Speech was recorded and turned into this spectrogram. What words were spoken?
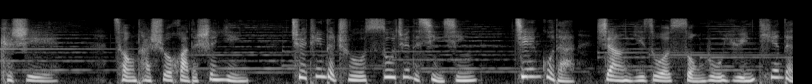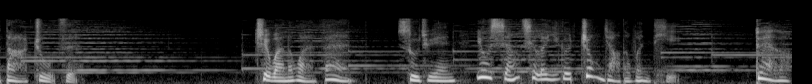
可是从她说话的声音，却听得出苏娟的信心。坚固的像一座耸入云天的大柱子。吃完了晚饭，苏娟又想起了一个重要的问题。对了，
